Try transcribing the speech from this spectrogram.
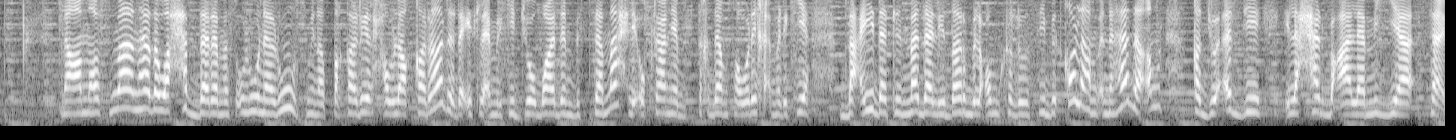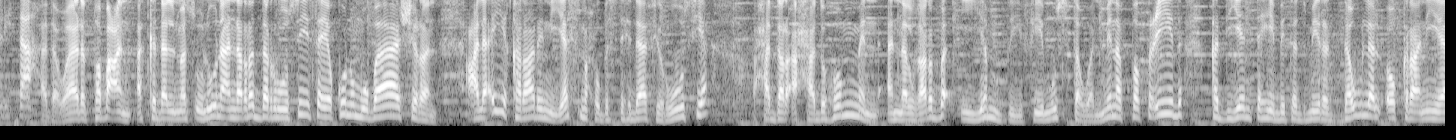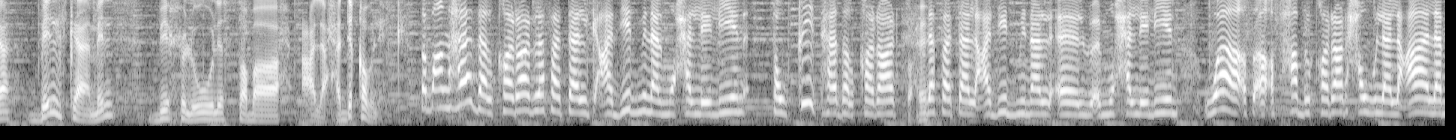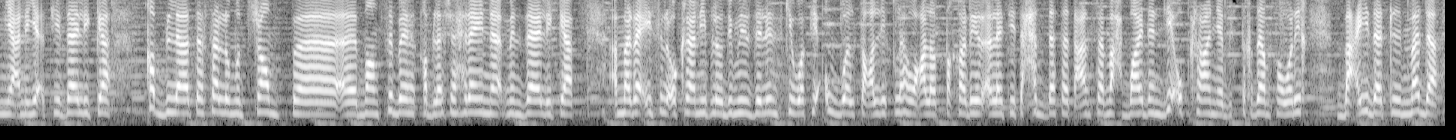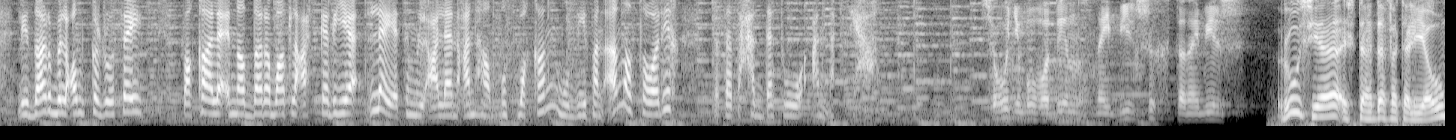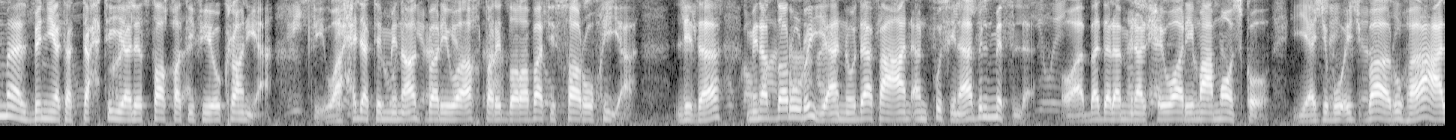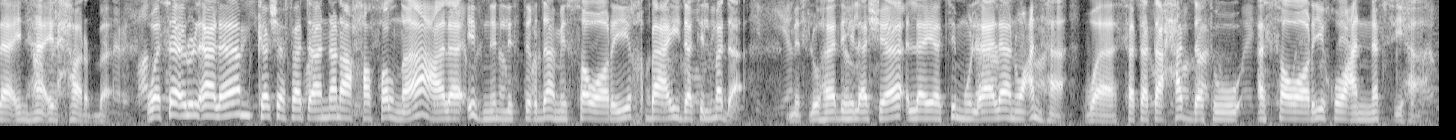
نعم عثمان هذا وحذر مسؤولون روس من التقارير حول قرار الرئيس الأمريكي جو بايدن بالسماح لأوكرانيا باستخدام صواريخ أمريكية بعيدة المدى لضرب العمق الروسي بقولهم إن هذا أمر قد يؤدي إلى حرب عالمية ثالثة. هذا وارد طبعا أكد المسؤولون أن الرد الروسي سيكون مباشرا على أي قرار يسمح باستهداف روسيا حذر أحدهم من أن الغرب يمضي في مستوى من التصعيد قد ينتهي بتدمير الدولة الأوكرانية بالكامل بحلول الصباح على حد قوله طبعا هذا القرار لفت العديد من المحللين توقيت هذا القرار صحيح. لفت العديد من المحللين واصحاب القرار حول العالم يعني يأتي ذلك قبل تسلم ترامب منصبه قبل شهرين من ذلك. أما الرئيس الأوكراني فلوديمير زيلينسكي وفي أول تعليق له على التقارير التي تحدثت عن سماح بايدن لأوكرانيا باستخدام صواريخ بعيدة المدى لضرب العمق الروسي فقال إن الضربات العسكرية لا يتم الإعلان عنها مسبقا مضيفا أن الصواريخ ستتحدث عن نفسها. روسيا استهدفت اليوم البنية التحتية للطاقة في أوكرانيا في واحدة من أكبر وأخطر الضربات الصاروخية. لذا من الضروري أن ندافع عن أنفسنا بالمثل. وبدلا من الحوار مع موسكو يجب إجبارها على إنهاء الحرب. وسائل الإعلام كشفت أننا حصلنا على إذن لاستخدام الصواريخ بعيدة المدى. مثل هذه الأشياء لا يتم الإعلان عنها وستتحدث الصواريخ عن نفسها.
